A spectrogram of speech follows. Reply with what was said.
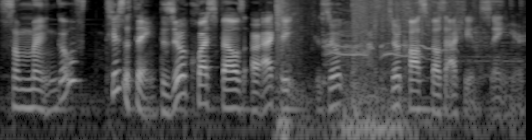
Some mango? Here's the thing: the zero quest spells are actually zero zero cost spells are actually insane here.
